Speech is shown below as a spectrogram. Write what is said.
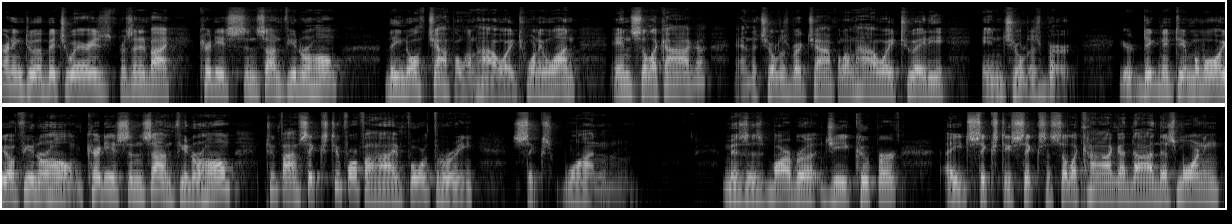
Turning to obituaries presented by Curtis and Son Funeral Home, the North Chapel on Highway 21 in Sylacauga, and the Childersburg Chapel on Highway 280 in Childersburg. Your Dignity Memorial Funeral Home, Curtis and Son Funeral Home, 256 245 4361. Mrs. Barbara G. Cooper, age 66 of Sylacauga, died this morning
